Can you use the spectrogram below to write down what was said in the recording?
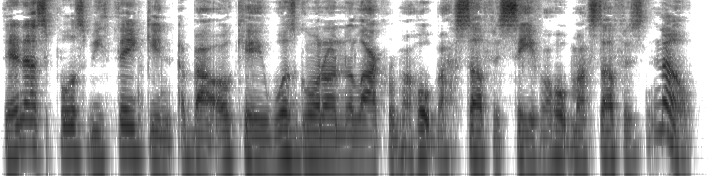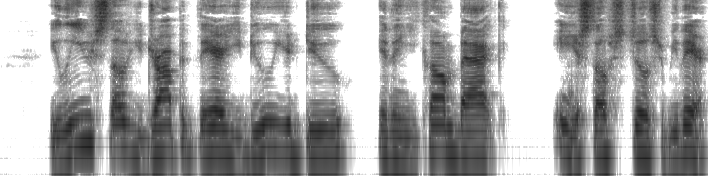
They're not supposed to be thinking about, okay, what's going on in the locker room? I hope my stuff is safe. I hope my stuff is no. You leave your stuff, you drop it there, you do your do, and then you come back and your stuff still should be there.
